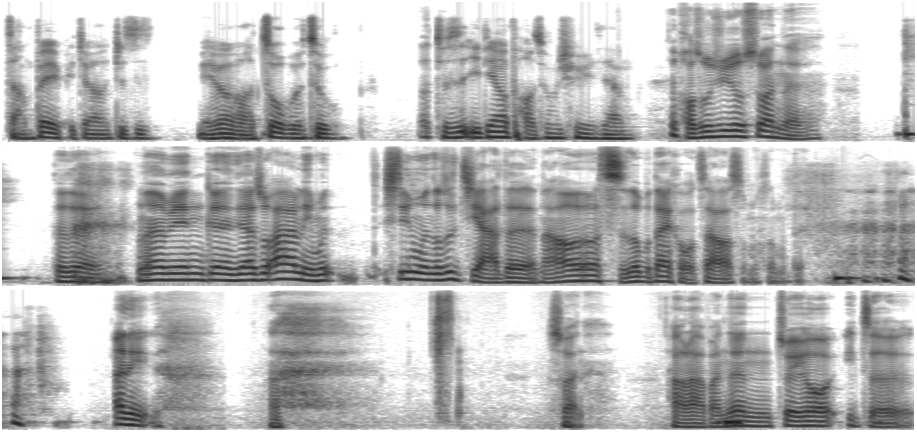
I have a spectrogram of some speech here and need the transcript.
长辈比较就是没办法坐不住，就是一定要跑出去这样。那跑出去就算了，对不对？那边跟人家说啊，你们新闻都是假的，然后死都不戴口罩什么什么的。啊你，唉，算了，好了，反正最后一则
